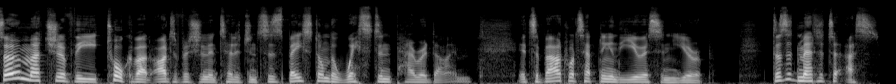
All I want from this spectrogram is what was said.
So much of the talk about artificial intelligence is based on the Western paradigm. It's about what's happening in the US and Europe. Does it matter to us?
